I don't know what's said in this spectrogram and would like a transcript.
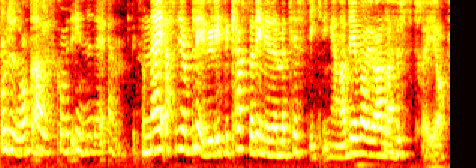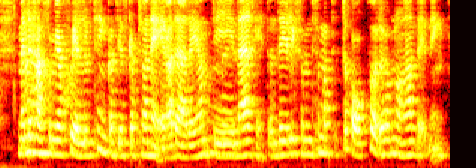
Och du har inte alls kommit in i det än. Liksom. Nej, alltså jag blev ju lite kastad in i det med teststickningarna. Det var ju alla hösttröjor. Men det här som jag själv tänker att jag ska planera, där är jag inte i Nej. närheten. Det är liksom som att dra på det av någon anledning.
